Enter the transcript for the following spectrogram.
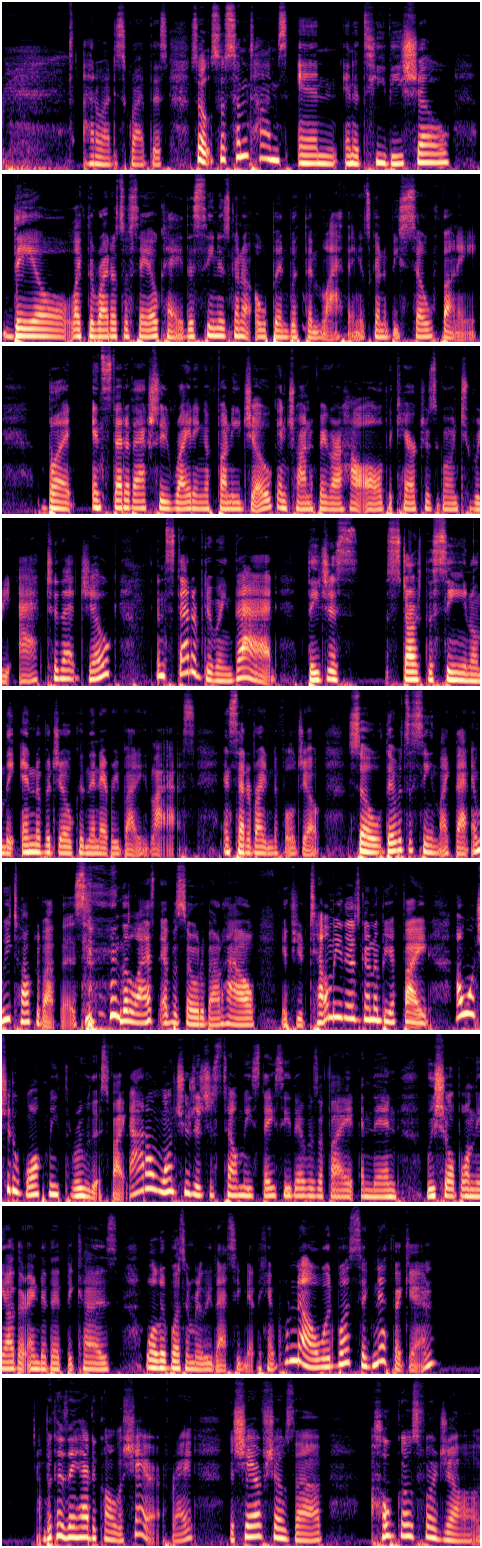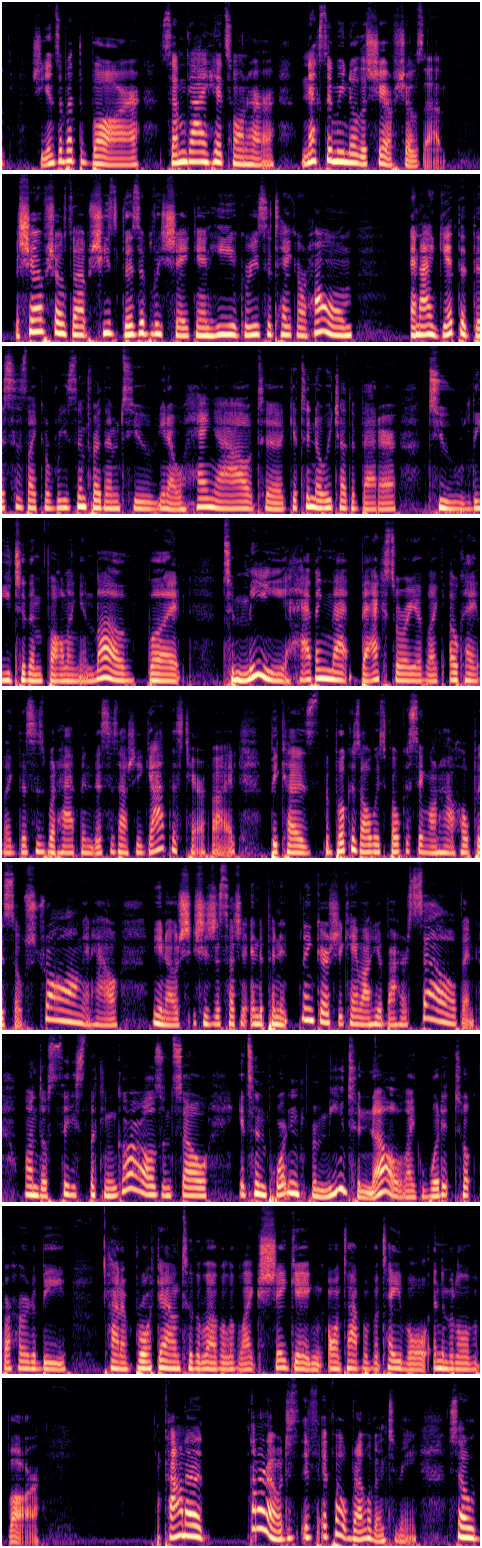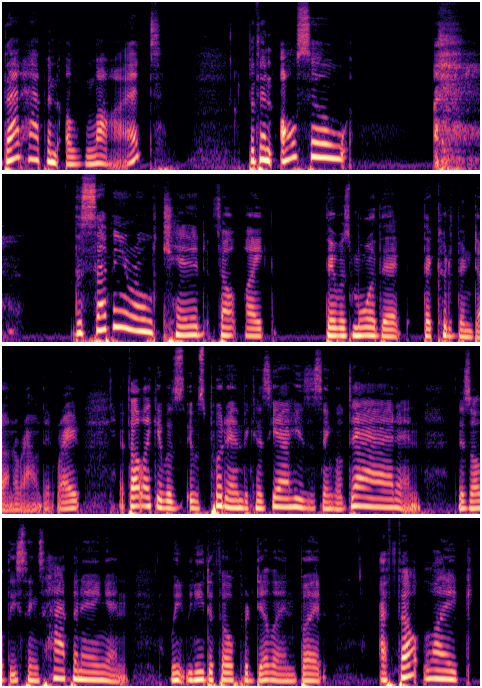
how do I describe this? So so sometimes in in a TV show, they'll like the writers will say, okay, this scene is going to open with them laughing. It's going to be so funny. But instead of actually writing a funny joke and trying to figure out how all the characters are going to react to that joke, instead of doing that, they just start the scene on the end of a joke and then everybody laughs instead of writing the full joke. So there was a scene like that. And we talked about this in the last episode about how if you tell me there's going to be a fight, I want you to walk me through this fight. I don't want you to just tell me, Stacy, there was a fight and then we show up on the other end of it because, well, it wasn't really that significant. Well, no, it was significant because they had to call the sheriff, right? The sheriff shows up. Hope goes for a jog. She ends up at the bar. Some guy hits on her. Next thing we know, the sheriff shows up. The sheriff shows up. She's visibly shaken. He agrees to take her home. And I get that this is like a reason for them to, you know, hang out, to get to know each other better, to lead to them falling in love. But to me, having that backstory of like, okay, like this is what happened, this is how she got this terrified, because the book is always focusing on how Hope is so strong and how, you know, she, she's just such an independent thinker. She came out here by herself and one of those city slicking girls. And so it's important for me to know like what it took for her to be kind of brought down to the level of like shaking on top of a table in the middle of a bar. Kind of, I don't know, it, just, it, it felt relevant to me. So that happened a lot. But then also, the seven year old kid felt like there was more that that could have been done around it right it felt like it was it was put in because yeah he's a single dad and there's all these things happening and we, we need to feel for dylan but i felt like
